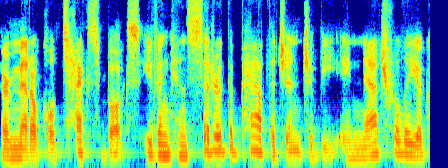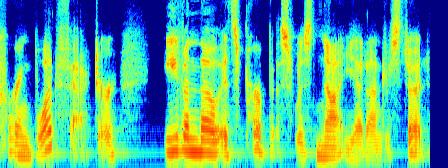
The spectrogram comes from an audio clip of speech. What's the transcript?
Their medical textbooks even considered the pathogen to be a naturally occurring blood factor even though its purpose was not yet understood,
